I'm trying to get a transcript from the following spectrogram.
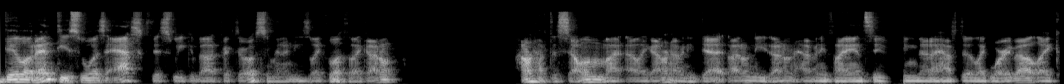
De Laurentiis was asked this week about Victor Osimhen, and he's like, "Look, like I don't, I don't have to sell them. I, I, like I don't have any debt. I don't need I don't have any financing that I have to like worry about. Like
